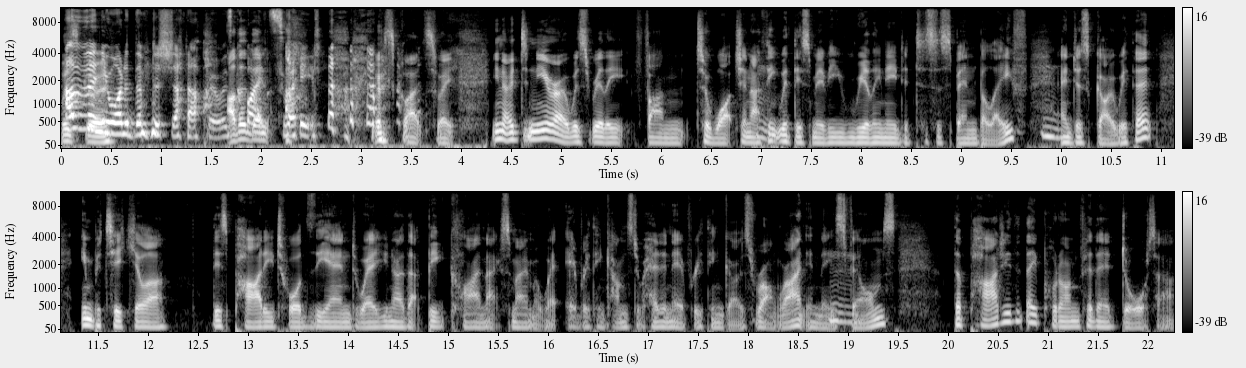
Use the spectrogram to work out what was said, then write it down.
Other than you wanted them to shut up, it was Other quite than- sweet. it was quite sweet. You know, De Niro was really fun to watch, and I mm. think with this movie, you really needed to suspend belief mm. and just go with it. In particular, this party towards the end, where you know that big climax moment where everything comes to a head and everything goes wrong, right? In these mm. films. The party that they put on for their daughter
